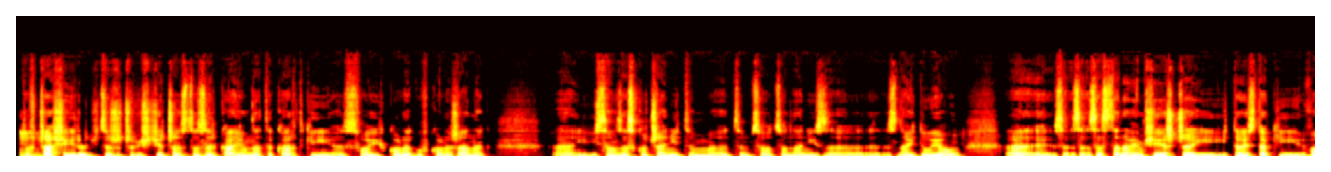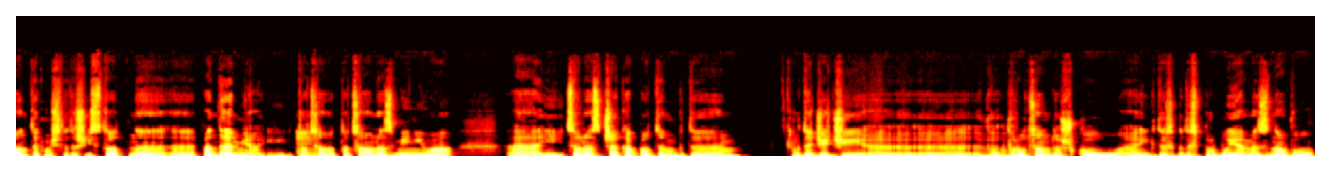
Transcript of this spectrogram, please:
to w mhm. czasie i rodzice rzeczywiście często zerkają na te kartki e, swoich kolegów, koleżanek e, i, są zaskoczeni tym, e, tym co, co na nich znajdują. Zastanawiam się jeszcze, i, to jest taki wątek, myślę też istotny, pandemia i to, co, mhm. to, co ona zmieniła i co nas czeka po tym, gdy gdy dzieci wrócą do szkół i gdy, gdy spróbujemy znowu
